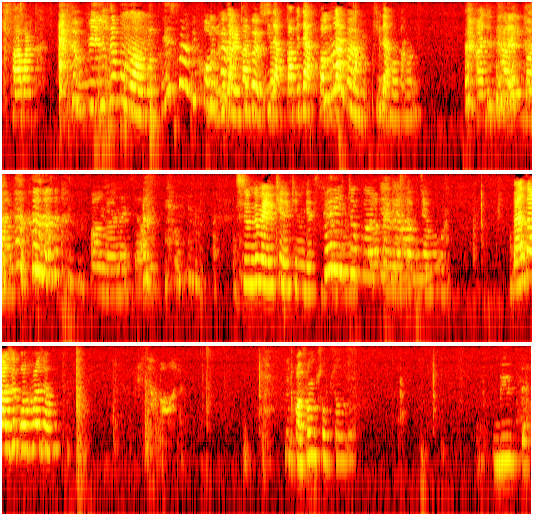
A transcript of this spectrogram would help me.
Sağa bak. Bildi bunu ama. İnsan bir Dur, korkar bir dakika, arkadaşlar. Bir dakika, bir dakika, bir dakika. Bunlardan Bir dakika. Hadi tarayayım bari. Olmuyor neyse. hadi. Şimdi Melike'ninkini getiriyorum. Hey, Ben de azıcık bakacağım. Kafamı soksam da. Büyük de.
